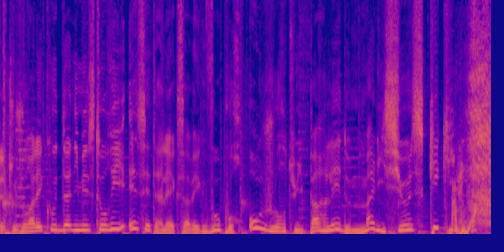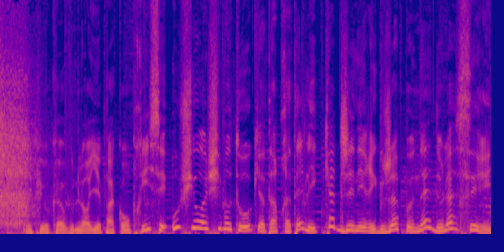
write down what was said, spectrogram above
êtes toujours à l'écoute d'Anime Story et c'est Alex avec vous pour aujourd'hui parler de Malicieuse Kiki. Et puis au cas où vous ne l'auriez pas compris, c'est Ushio Hashimoto qui interprétait les 4 génériques japonais de la série.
